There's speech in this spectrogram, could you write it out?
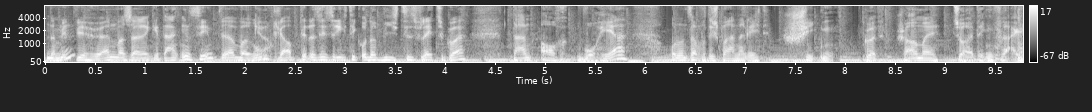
damit wir hören, was eure Gedanken sind. Ja, warum glaubt ihr, das ist richtig oder wisst ihr es vielleicht sogar? Dann auch woher und uns einfach die Sprachnachricht schicken. Gut, schauen wir mal zur heutigen Frage.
